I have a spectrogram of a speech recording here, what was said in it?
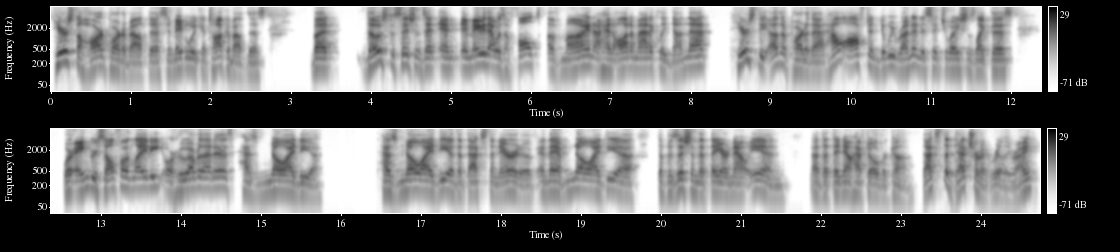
Here's the hard part about this, and maybe we can talk about this, but those decisions, and, and, and maybe that was a fault of mine. I had automatically done that. Here's the other part of that. How often do we run into situations like this where angry cell phone lady or whoever that is has no idea has no idea that that's the narrative and they have no idea the position that they are now in uh, that they now have to overcome. That's the detriment, really, right?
